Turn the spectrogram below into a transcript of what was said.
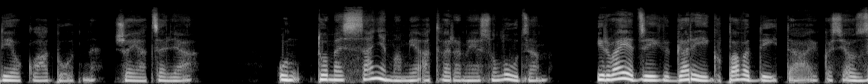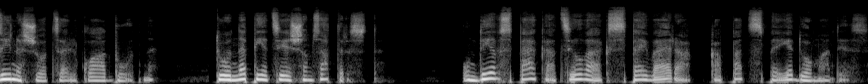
dievu klātbūtne šajā ceļā, un to mēs saņemam, ja atveramies un lūdzam. Ir vajadzīga garīgu pavadītāju, kas jau zina šo ceļu klātbūtne to nepieciešams atrast. Un Dieva spēkā cilvēks spēj vairāk, kā pats spēj iedomāties.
